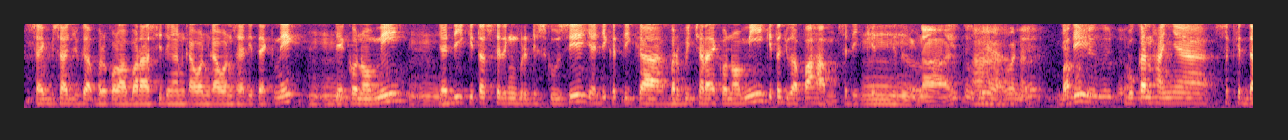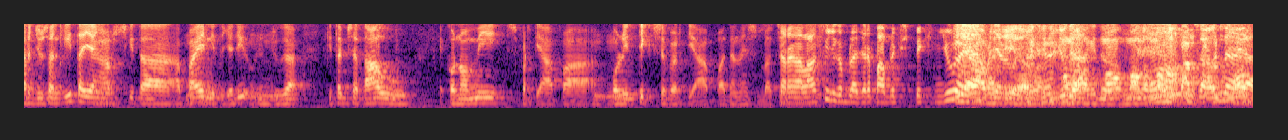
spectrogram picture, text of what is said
saya bisa juga berkolaborasi dengan kawan-kawan saya di teknik Mm-mm. di ekonomi Mm-mm. jadi kita sering berdiskusi jadi ketika berbicara ekonomi kita juga paham sedikit Hmm, gitu loh Nah, itu. Ah, Iya, benar. Jadi itu. bukan hanya sekedar jurusan kita yang harus kita apain gitu jadi juga kita bisa tahu ekonomi seperti apa politik seperti apa dan lain sebagainya Cara nggak langsung juga belajar public speaking juga Iya, ya. belajar Iya, public speaking juga mau- gitu. Mau mau mau dipaksa untuk Benar. mau, ya.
